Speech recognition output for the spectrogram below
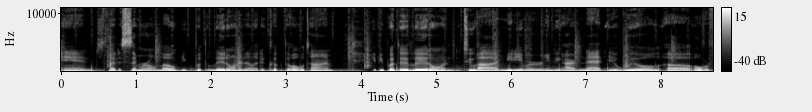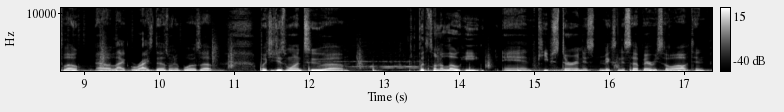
and just let it simmer on low. You can put the lid on it and let it cook the whole time. If you put the lid on too high, medium, or anything higher than that, it will uh, overflow uh, like rice does when it boils up. But you just want to um, put this on a low heat and keep stirring this, mixing this up every so often.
